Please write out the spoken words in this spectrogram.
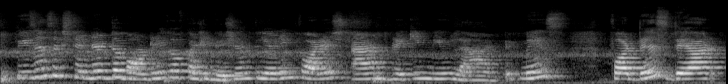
peasants extended the boundaries of cultivation clearing forest and breaking new land. It means for this they are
